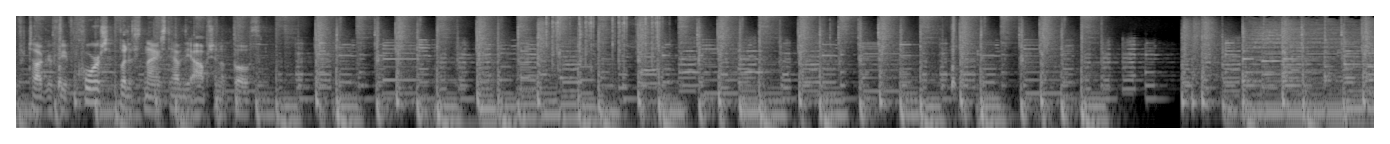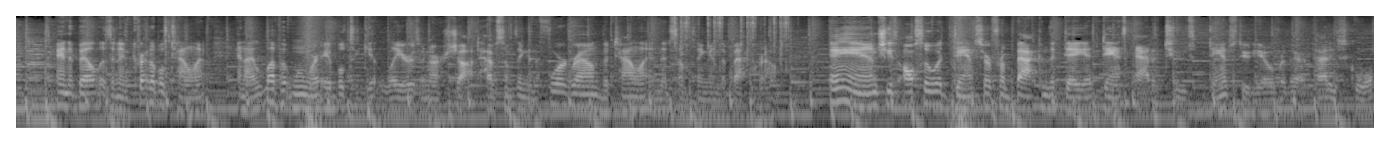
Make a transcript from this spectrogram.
photography, of course, but it's nice to have the option of both. Annabelle is an incredible talent, and I love it when we're able to get layers in our shot. Have something in the foreground, the talent, and then something in the background. And she's also a dancer from back in the day at Dance Attitudes Dance Studio over there at Patty's School.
